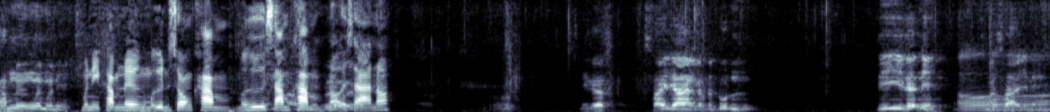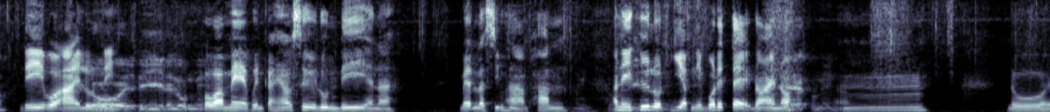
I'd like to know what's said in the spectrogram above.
คำหนึงเลยมื้อนี้มื้อนี้คำหนึ่งมื้ออื่นสองคำมื้อฮือสามคำเนาะไอ้สาเนาะนี่ก็สายยางกันเป็นรุ่น ดีแล้วนี่ โอ้มาใส่นี่ ดีบ่อายรุ่นนี้ โดยดีได้รุ่นนี้เพราะว่าแม่เพิ่นก็ให้เฮาซื้อรุ่นดีหั้นนะ เม็ดละสิบห้าพันอันนี้คือรถเหยียบนี่บ่ได้แตกเนาะไอ้ายเนาะแตกตัวนี้อืมโดย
